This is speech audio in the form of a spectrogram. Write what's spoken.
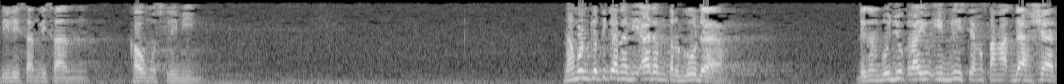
di lisan-lisan kaum muslimin. Namun ketika Nabi Adam tergoda dengan bujuk rayu iblis yang sangat dahsyat,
